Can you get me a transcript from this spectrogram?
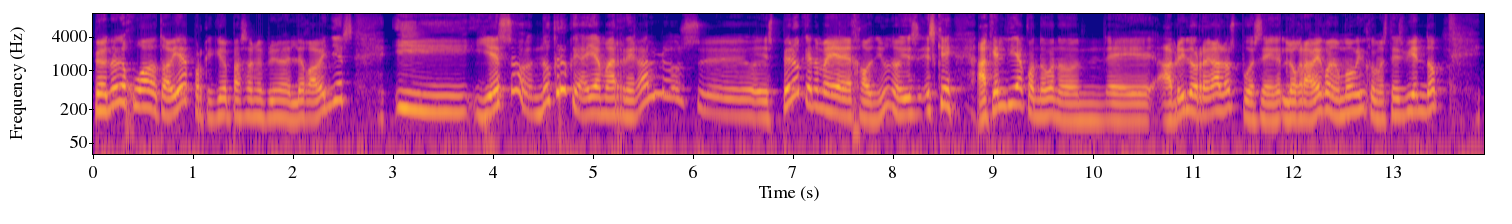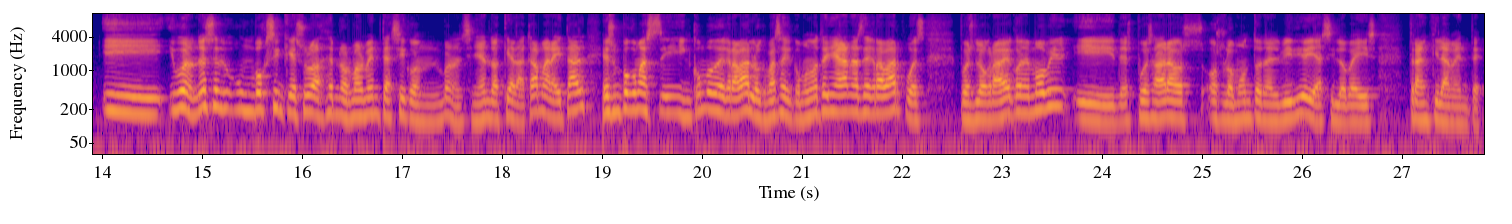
pero no lo he jugado todavía porque quiero pasarme primero el Lego Avengers. Y, y eso, no creo que haya más regalos regalos, eh, espero que no me haya dejado ni uno. Es, que aquel día cuando, bueno, eh, abrí los regalos, pues eh, lo grabé con el móvil, como estáis viendo. Y, bueno, no es el unboxing que suelo hacer normalmente así con, bueno, enseñando aquí a la cámara y tal. Es un poco más incómodo de grabar, lo que pasa que como no tenía ganas de grabar, pues, pues lo grabé con el móvil y después ahora os, lo monto en el vídeo y así lo veis tranquilamente.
